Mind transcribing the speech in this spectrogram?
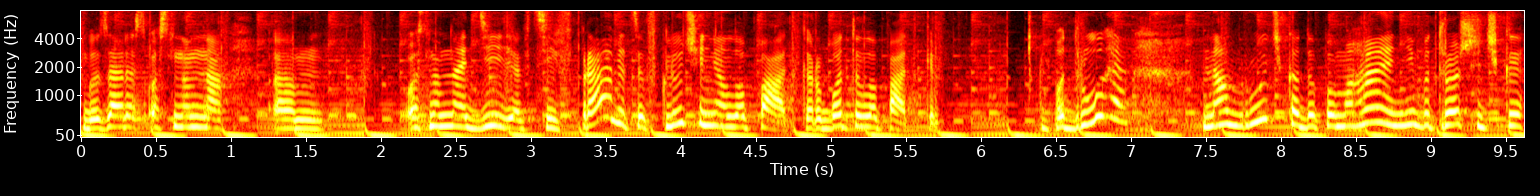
бо зараз основна, ем, основна дія в цій вправі це включення лопатки, роботи лопатки. По-друге, нам ручка допомагає ніби трошечки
